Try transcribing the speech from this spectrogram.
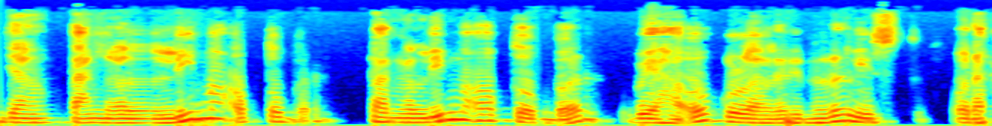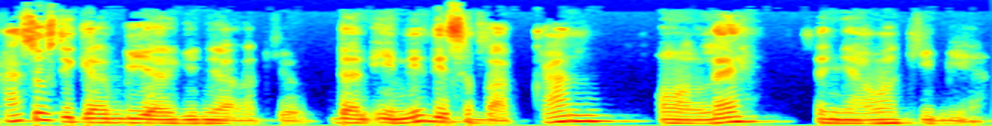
yang tanggal 5 Oktober, tanggal 5 Oktober WHO keluarin rilis. Ada kasus di Gambia ginjal akut dan ini disebabkan oleh senyawa kimia,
